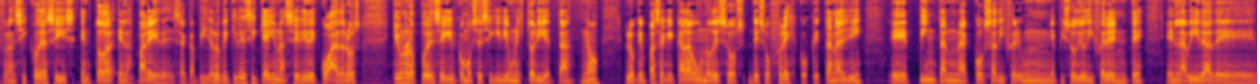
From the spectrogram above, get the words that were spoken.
Francisco de Asís en, toda, en las paredes de esa capilla, lo que quiere decir que hay una serie de cuadros que uno los puede seguir como se seguiría una historieta, ¿no? Lo que pasa que cada uno de esos, de esos frescos que están allí eh, pintan una cosa un episodio diferente en la vida de,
